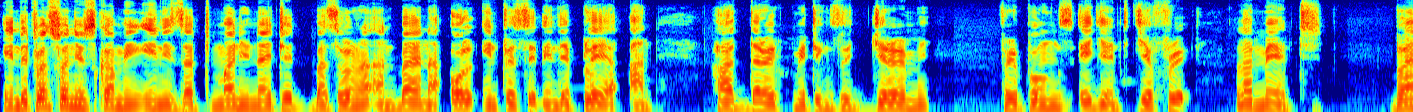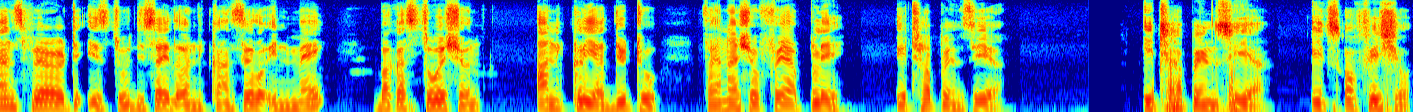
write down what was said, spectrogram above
In the transfer news coming in is that Man United, Barcelona and Bayern are all interested in the player and had direct meetings with Jeremie Frimpong's agent Jeffrey Lamette. Bayern's priority is to decide on Cancelo in May Barca situation unclear due to financial fair play. It happens here. It happens here. It's official.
